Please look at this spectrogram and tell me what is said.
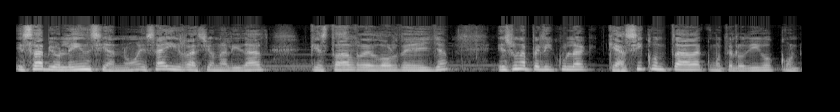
esa violencia, ¿no? esa irracionalidad que está alrededor de ella es una película que así contada, como te lo digo, con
